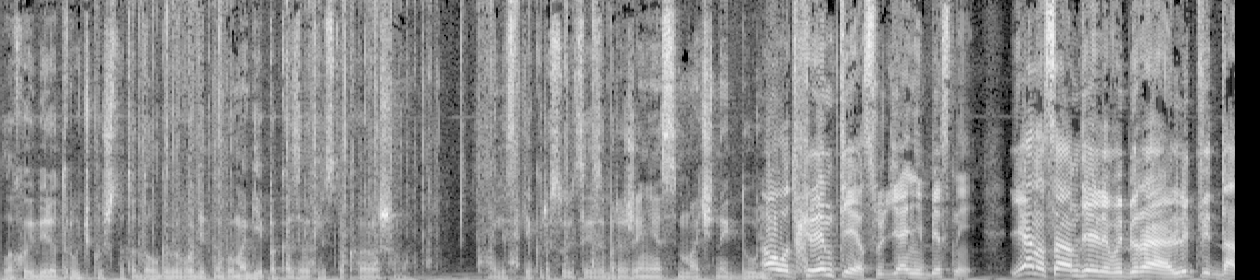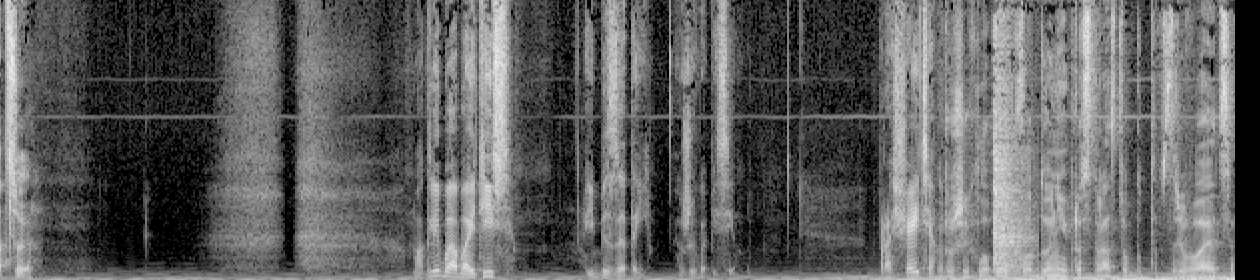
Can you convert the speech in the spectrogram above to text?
Плохой берет ручку, что-то долго выводит на бумаге и показывает листок хорошему. На листке красуется изображение смачной дули. А вот хрен тебе, судья небесный. Я на самом деле выбираю ликвидацию. Могли бы обойтись и без этой живописи. Прощайте. Хороший хлопает в ладони, и пространство будто взрывается.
